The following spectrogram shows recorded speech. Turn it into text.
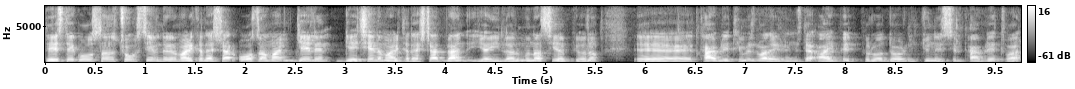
Destek olursanız çok sevinirim arkadaşlar. O zaman gelin geçelim arkadaşlar. Ben yayınlarımı nasıl yapıyorum? Ee, tabletimiz var elimizde. iPad Pro 4. nesil tablet var.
